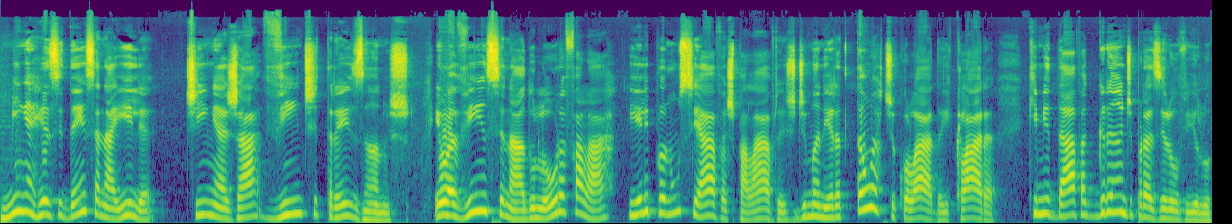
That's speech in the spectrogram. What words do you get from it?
Minha residência na ilha tinha já 23 anos. Eu havia ensinado o Louro a falar e ele pronunciava as palavras de maneira tão articulada e clara que me dava grande prazer ouvi-lo.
